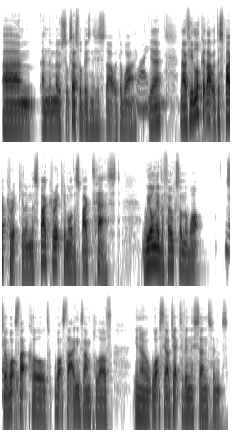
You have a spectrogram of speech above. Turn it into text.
um, and the most successful businesses start with the why. Why. Yeah. Now, if you look at that with the SPAG curriculum, the SPAG curriculum or the SPAG test, we only ever focus on the what. So what's that called? What's that an example of? You know, what's the adjective in this sentence?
